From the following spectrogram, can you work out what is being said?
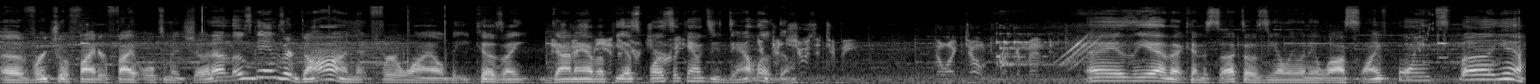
uh, Virtua Fighter 5 Ultimate Showdown. Those games are gone for a while because I gotta have a PS Plus account to download them. I don't recommend it. Uh, yeah, that kind of sucked. I was the only one who lost life points, but yeah.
